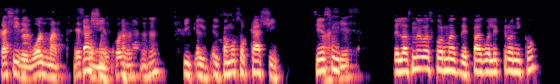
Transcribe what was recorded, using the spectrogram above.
Kashi de ah, Walmart, es como el código. Sí, el, famoso Kashi. Sí, es, de las nuevas formas de pago electrónico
